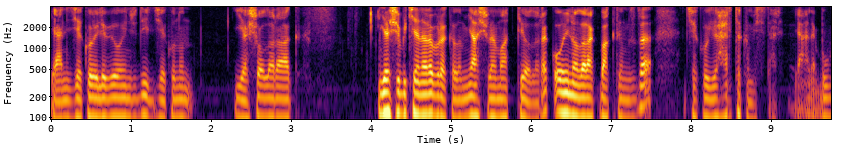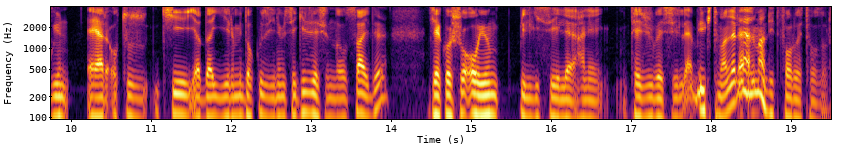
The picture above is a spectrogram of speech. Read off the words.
yani Ceko öyle bir oyuncu değil. Ceko'nun yaşı olarak yaşı bir kenara bırakalım yaş ve maddi olarak oyun olarak baktığımızda Ceko'yu her takım ister. Yani bugün eğer 32 ya da 29-28 yaşında olsaydı Ceko şu oyun bilgisiyle hani tecrübesiyle büyük ihtimalle Real Madrid forveti olurdu.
